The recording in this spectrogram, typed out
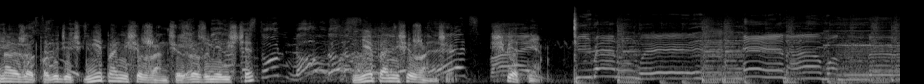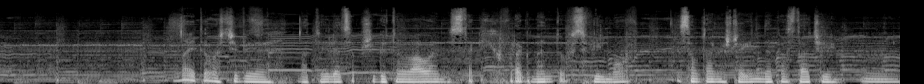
należy odpowiedzieć nie, panie sierżancie. Zrozumieliście? Nie, panie sierżancie. Świetnie. No i to właściwie na tyle, co przygotowałem z takich fragmentów z filmów. Są tam jeszcze inne postaci mm,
